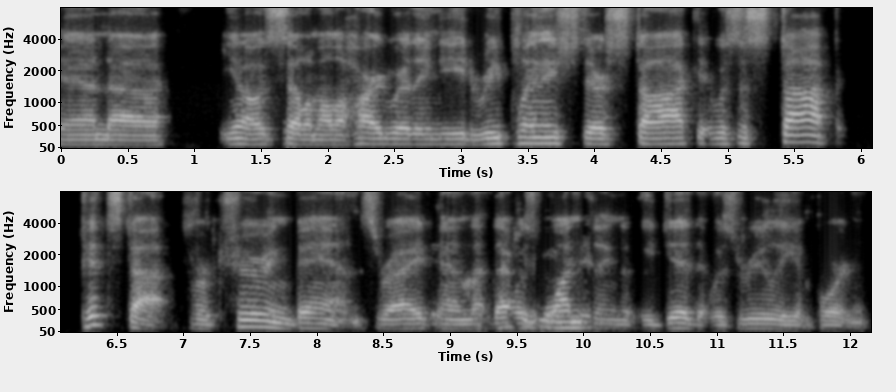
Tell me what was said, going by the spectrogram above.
And, uh, you know, sell them all the hardware they need, replenish their stock. It was a stop, pit stop for touring bands, right? And that, that was one thing that we did that was really important.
